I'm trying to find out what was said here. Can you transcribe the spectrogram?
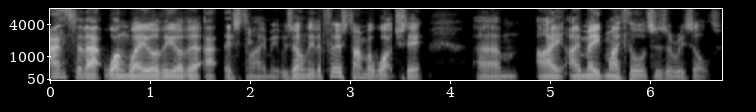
answer that one way or the other at this time. It was only the first time I watched it. Um, I I made my thoughts as a result.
